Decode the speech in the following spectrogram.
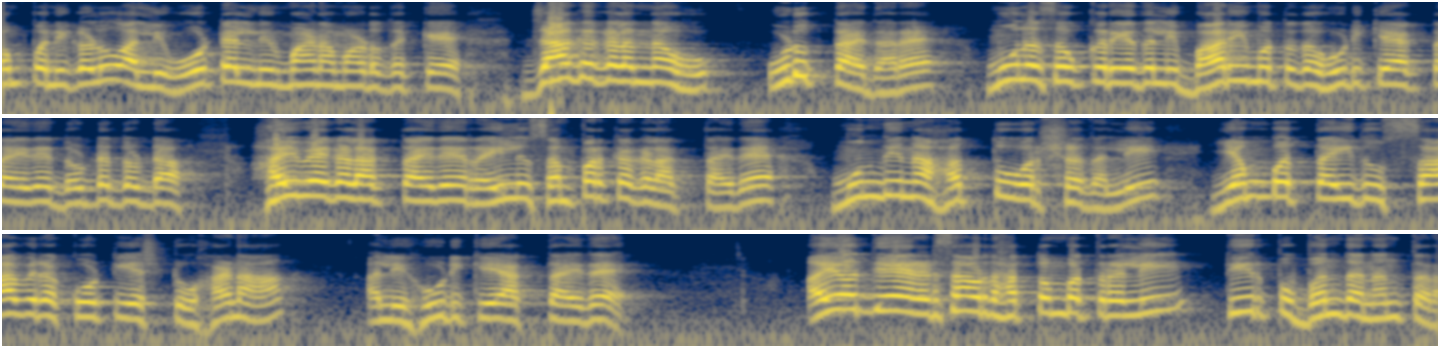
ಕಂಪನಿಗಳು ಅಲ್ಲಿ ಹೋಟೆಲ್ ನಿರ್ಮಾಣ ಮಾಡೋದಕ್ಕೆ ಜಾಗಗಳನ್ನು ಹುಡುಕ್ತಾ ಇದ್ದಾರೆ. ಮೂಲಸೌಕರ್ಯದಲ್ಲಿ ಭಾರಿ ಮೊತ್ತದ ಹೂಡಿಕೆ ಆಗ್ತಾ ಇದೆ, ದೊಡ್ಡ ದೊಡ್ಡ ಹೈವೇಗಳಾಗ್ತಾ ಇದೆ, ರೈಲು ಸಂಪರ್ಕಗಳಾಗ್ತಾ ಇದೆ. ಮುಂದಿನ ಹತ್ತು ವರ್ಷದಲ್ಲಿ ಎಂಬತ್ತೈದು ಸಾವಿರ ಕೋಟಿಯಷ್ಟು ಹಣ ಅಲ್ಲಿ ಹೂಡಿಕೆ ಆಗ್ತಾ ಇದೆ. ಅಯೋಧ್ಯೆ ಎರಡು ಸಾವಿರದ ಹತ್ತೊಂಬತ್ತರಲ್ಲಿ ತೀರ್ಪು ಬಂದ ನಂತರ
